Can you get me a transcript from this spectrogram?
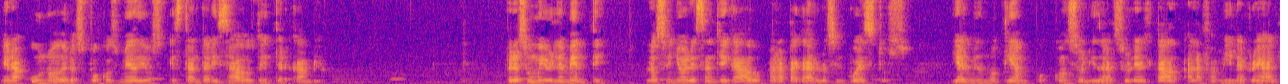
era uno de los pocos medios estandarizados de intercambio. Presumiblemente, los señores han llegado para pagar los impuestos y al mismo tiempo consolidar su lealtad a la familia real.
